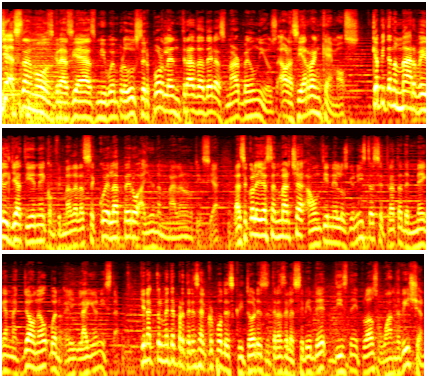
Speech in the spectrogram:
ya estamos, gracias mi buen producer por la entrada de las Marvel News. Ahora sí, arranquemos. Capitana Marvel ya tiene confirmada la secuela, pero hay una mala noticia. La secuela ya está en marcha, aún tiene los guionistas, se trata de Megan McDonnell, bueno, el- la guionista, quien actualmente pertenece al cuerpo de escritores detrás de la serie de Disney Plus WandaVision.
